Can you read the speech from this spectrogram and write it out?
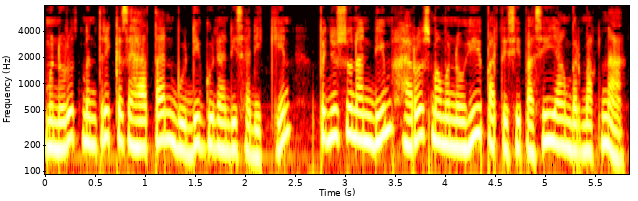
Menurut Menteri Kesehatan Budi Gunadi Sadikin, penyusunan DIM harus memenuhi partisipasi yang bermakna.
